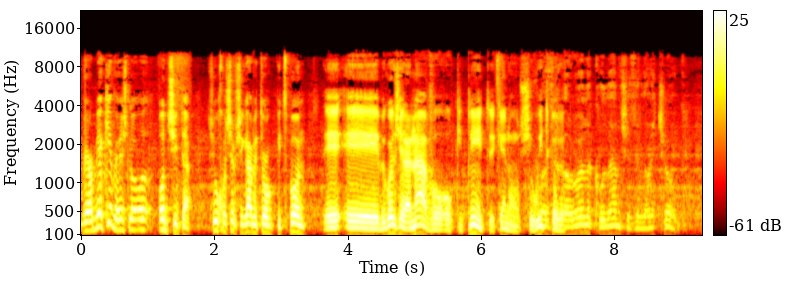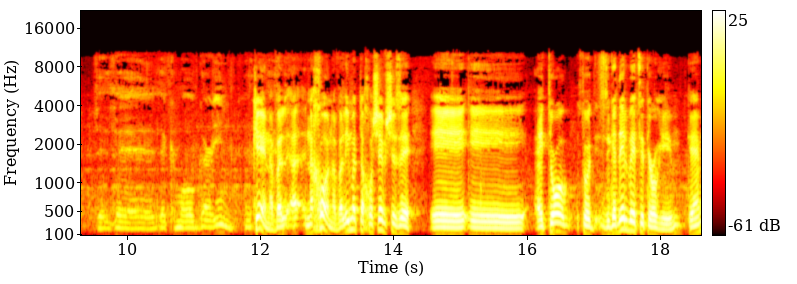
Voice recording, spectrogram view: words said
ורבי עקיבא יש לו עוד שיטה, שהוא חושב שגם אתרוג פצפון אה, אה, בגודל של ענב או, או קטנית, אה, כן, או שווית אבל זה כזה. ברור לכולם שזה לא אתרוג. זה- זה- זה כמו גרעין. כן, אבל אה, נכון, אבל אם אתה חושב שזה אה, אה, אתרוג, זאת אומרת, זה גדל בעץ אתרוגים, כן?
